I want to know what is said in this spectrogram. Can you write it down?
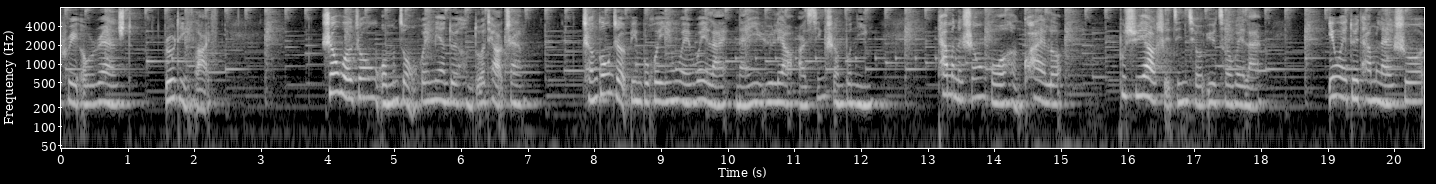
prearranged routine life. 生活中，我们总会面对很多挑战。 成功者并不会因为未来难以预料而心神不宁，他们的生活很快乐，不需要水晶球预测未来，因为对他们来说，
